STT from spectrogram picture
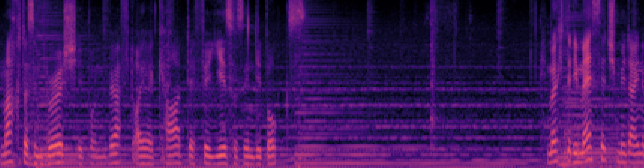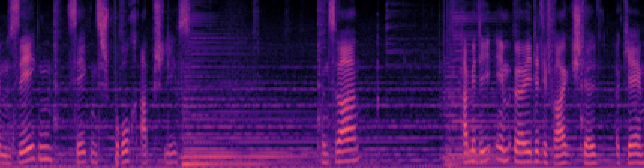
Macht das im Worship und werft eure Karte für Jesus in die Box. Ich möchte die Message mit einem Segen, Segensspruch abschließen. Und zwar haben mir die, immer wieder die Frage gestellt, okay,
